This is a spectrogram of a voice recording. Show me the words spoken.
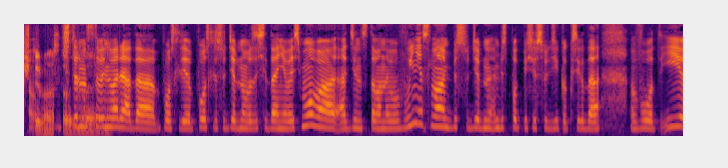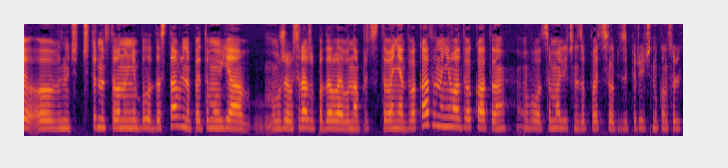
14, 14 января, января да, после, после судебного заседания 8 11 она его вынесла без, судебной, без подписи судьи, как всегда. Вот. И, э, значит, 14 оно мне было доставлено, поэтому я уже сразу подала его на представление адвоката, наняла адвоката, вот, сама лично заплатила за первичную консультацию.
